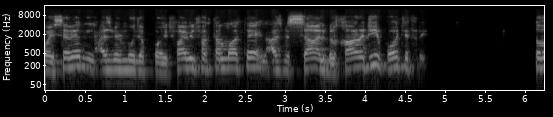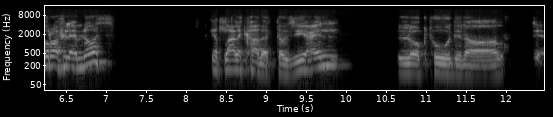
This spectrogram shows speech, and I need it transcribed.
0.7 العزم الموجب 0.5 ال factor مالته العزم السالب الخارجي 0.3 تضربه في ال M note يطلع لك هذا التوزيع اللوكتودينال زين.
